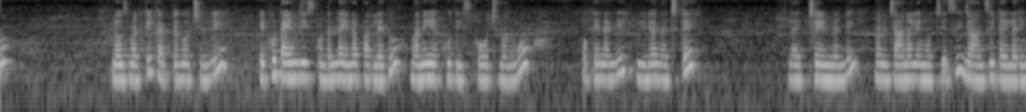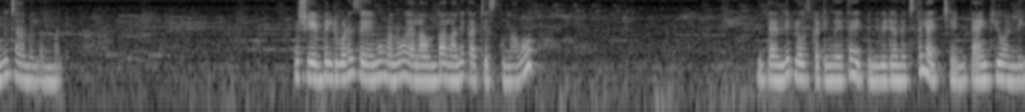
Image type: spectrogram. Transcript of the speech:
బ్లౌజ్ మటుకి కరెక్ట్గా వచ్చింది. ఎక్కువ టైం తీసుకుంటుంది అయినా పర్లేదు. మనీ ఎక్కువ తీసుకోవచ్చు మనము. ఓకేనండి? వీడియో నచ్చితే లైక్ చేయండి మన ఛానల్ ఏమొచ్చేసి ఝాన్సీ టైలరింగ్ ఛానల్ అనమాట షేప్ బెల్ట్ కూడా సేమ్ మనం ఎలా ఉందో అలానే కట్ చేసుకున్నాము. అంతే అండి. బ్లౌజ్ కటింగ్ అయితే అయిపోయింది. వీడియో నచ్చితే లైక్ చేయండి. థ్యాంక్ యూ అండి.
